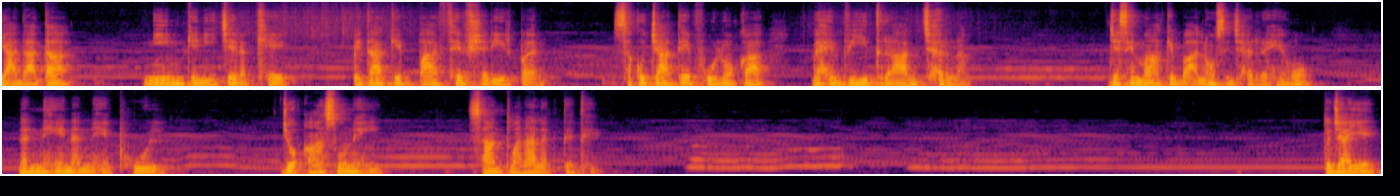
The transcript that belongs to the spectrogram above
याद आता, नीम के नीचे रखे पिता के पार्थिव शरीर पर सकुचाते फूलों का वह वीत राग झरना, जैसे माँ के बालों से झर रहे हों। नन्हे नन्हे फूल, जो आँसू नहीं, सांत्वना लगते थे। तो जाइए,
